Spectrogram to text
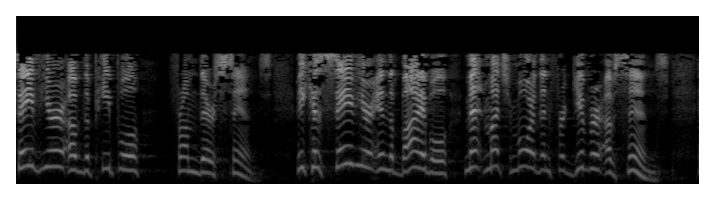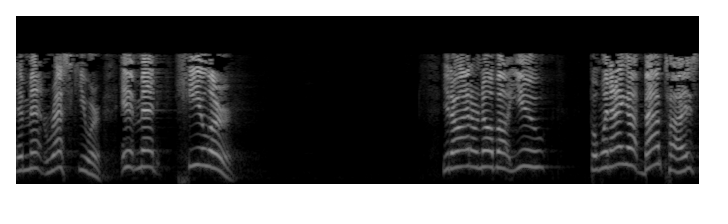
Savior of the people from their sins. Because Savior in the Bible meant much more than forgiver of sins. It meant rescuer. It meant healer. You know, I don't know about you, but when I got baptized,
